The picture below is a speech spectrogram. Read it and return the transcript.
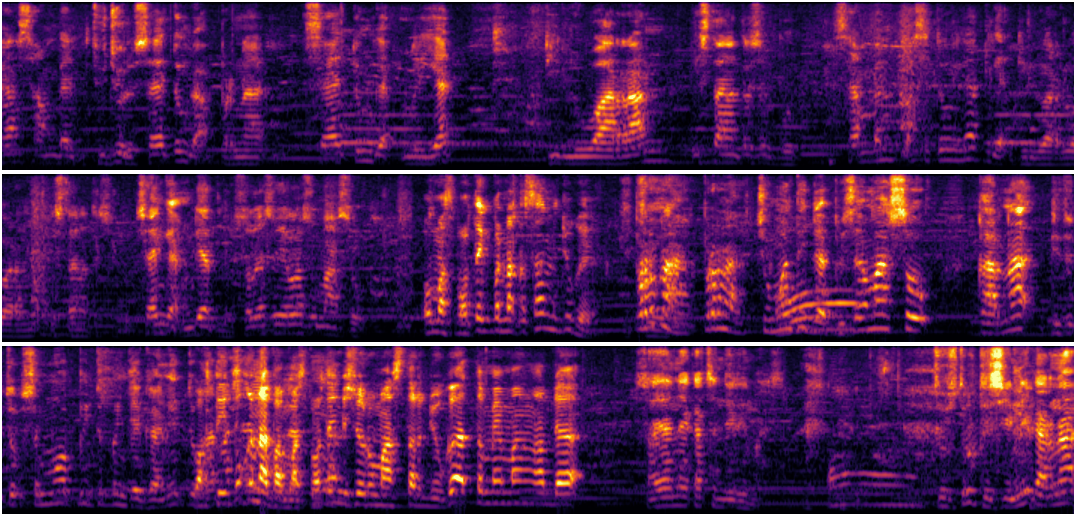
kan sampai jujur saya tuh nggak pernah saya tuh nggak melihat di luaran istana tersebut sampai pas itu ngeliat nggak di luar luaran istana tersebut saya nggak ngeliat loh soalnya saya langsung masuk Oh, Mas Protek pernah ke sana juga ya? pernah pernah cuma Oh. tidak bisa masuk karena ditutup semua pintu penjagaan itu Waktu itu kenapa Mas lihat. disuruh master juga atau memang ada saya nekat sendiri mas Oh. justru di sini karena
